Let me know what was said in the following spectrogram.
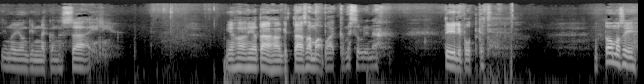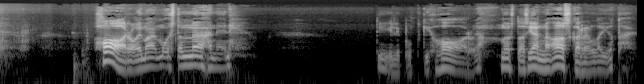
Siinä on jonkinnäköinen säili. Jaha, ja tämähän onkin tää sama paikka, missä oli nämä tiiliputket. Mutta tommosia haaroja mä en muista nähneeni. Tiiliputki haaroja. Noista olisi jännä askarella jotain.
